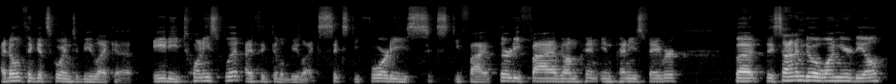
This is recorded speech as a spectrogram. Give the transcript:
I don't think it's going to be like a 80 20 split. I think it'll be like 60 40, 65 35 on Pen, in Penny's favor. But they signed him to a one year deal.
